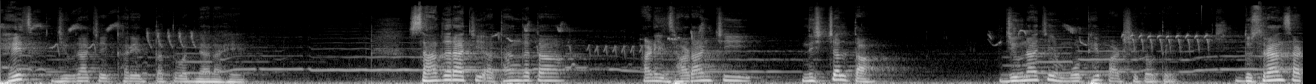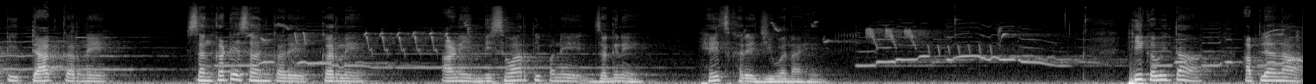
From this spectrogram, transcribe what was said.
हेच जीवनाचे खरे तत्वज्ञान आहे. सागराची अथांगता आणि झाडांची निश्चलता जीवनाचे मोठे पाठ शिकवते. दुसऱ्यांसाठी त्याग करणे संकटे सहन करे करणे आणि निस्वार्थीपणे जगणे हेच खरे जीवन आहे. ही कविता आपल्याला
